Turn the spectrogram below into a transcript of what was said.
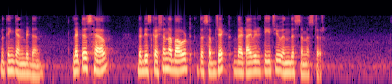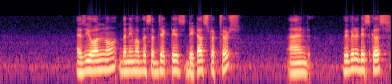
nothing can be done. Let us have the discussion about the subject that I will teach you in this semester. As you all know, the name of the subject is data structures and we will discuss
